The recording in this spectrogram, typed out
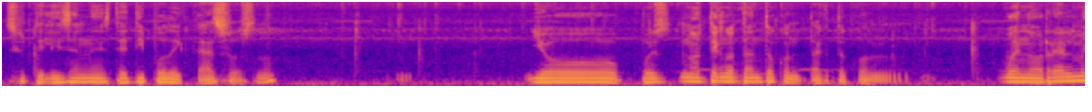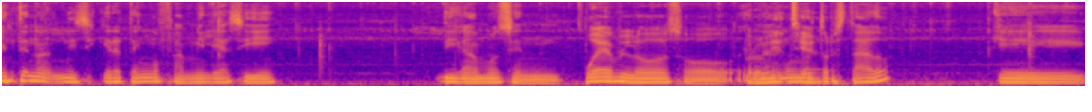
se utilizan en este tipo de casos, ¿no? Yo pues no tengo tanto contacto con... Bueno, realmente no, ni siquiera tengo familia así, digamos, en pueblos o en algún Provincia. otro estado que,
